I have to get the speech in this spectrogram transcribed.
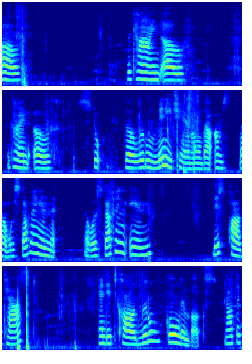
of the kind of the kind of sto- the little mini channel that I'm that we're stuffing in the, that we're stuffing in this podcast and it's called Little Golden Books. Not the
